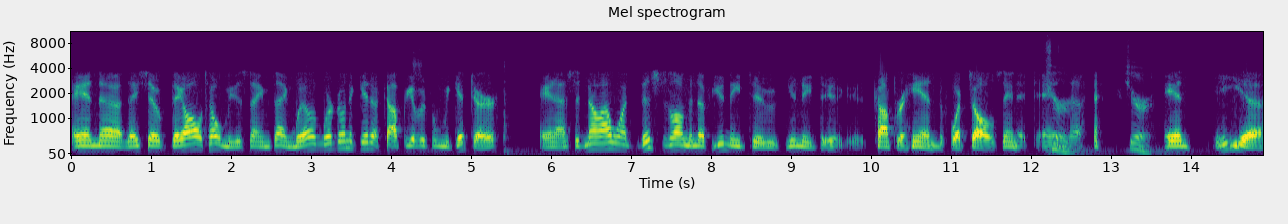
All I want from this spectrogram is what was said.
And uh, they said they all told me the same thing. Well, we're going to get a copy of it when we get there. And I said, no, I want this is long enough. You need to you need to comprehend what's all's in it. And Sure. uh, Sure. and he uh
